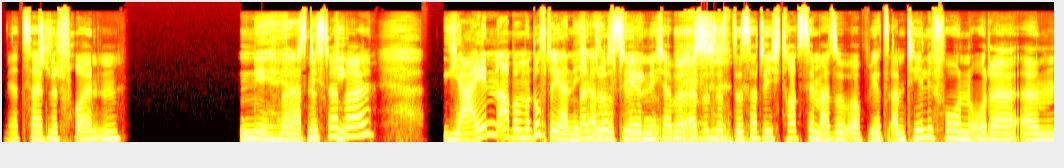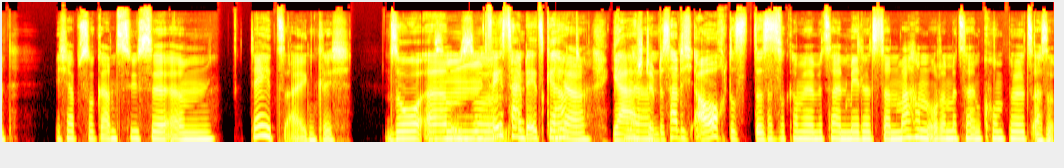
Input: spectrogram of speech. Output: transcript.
Mehr Zeit mit Freunden? nee, War ja, das nicht dabei? Jein, aber man durfte ja nicht. Man also durfte deswegen, ja nicht, aber also das, das hatte ich trotzdem, also ob jetzt am Telefon oder ähm, ich habe so ganz süße ähm, Dates eigentlich. so, ähm, so- FaceTime-Dates gehabt. Ja, Ja, Ja. stimmt. Das hatte ich auch. Das, das also kann man mit seinen Mädels dann machen oder mit seinen Kumpels. Also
